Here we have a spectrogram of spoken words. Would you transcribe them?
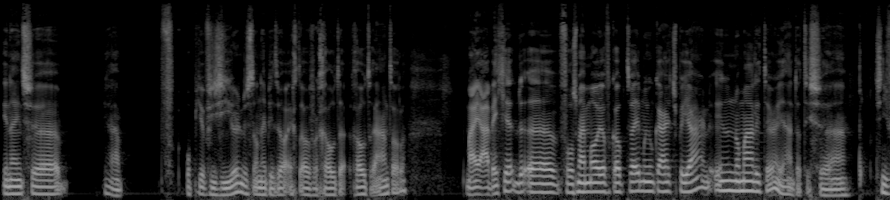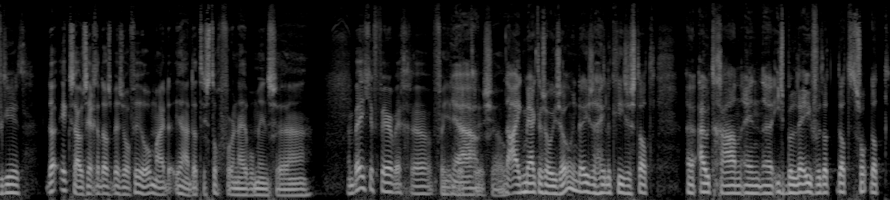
ineens eh, ja, op je vizier. Dus dan heb je het wel echt over grote, grotere aantallen. Maar ja, weet je, de, eh, volgens mij mooi verkoopt 2 miljoen kaartjes per jaar in een normaliter. Ja, dat is. eh, is niet verkeerd. dat, ik zou zeggen dat is best wel veel, maar ja, dat is toch voor een heleboel mensen eh, een beetje ver weg van je Ja, show. Nou, ik merkte sowieso in deze hele crisis dat uitgaan en iets beleven... Dat, dat, dat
